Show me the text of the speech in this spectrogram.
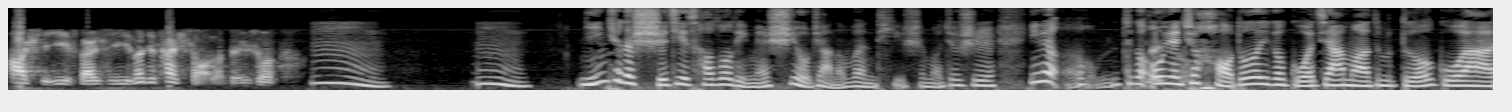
二十亿、三十亿，那就太少了。等于说，嗯嗯。您觉得实际操作里面是有这样的问题是吗？就是因为这个欧元区好多的一个国家嘛，这么德国啊、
